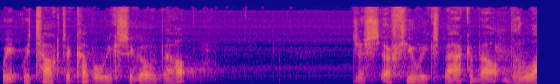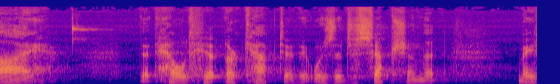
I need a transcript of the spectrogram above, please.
We, we talked a couple weeks ago about, just a few weeks back, about the lie that held Hitler captive. It was a deception that made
